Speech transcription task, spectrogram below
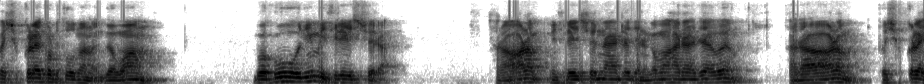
പശുക്കളെ കൊടുത്തു എന്നാണ് ഗവാം. ബഹൂനി മിഥിലേശ്വര. ധാരാളം മിഥിലേശ്വരനായിട്ടുള്ള ജനക മഹാരാജാവ് ധാരാളം പശുക്കളെ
